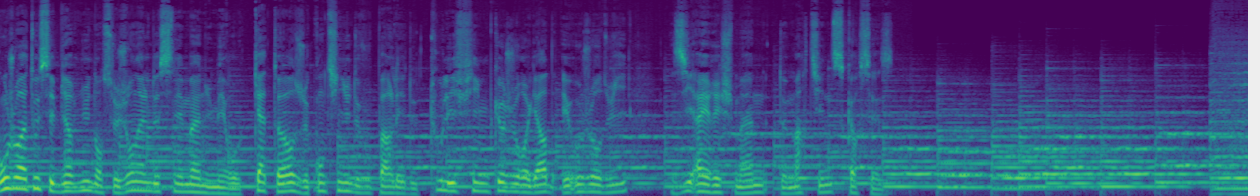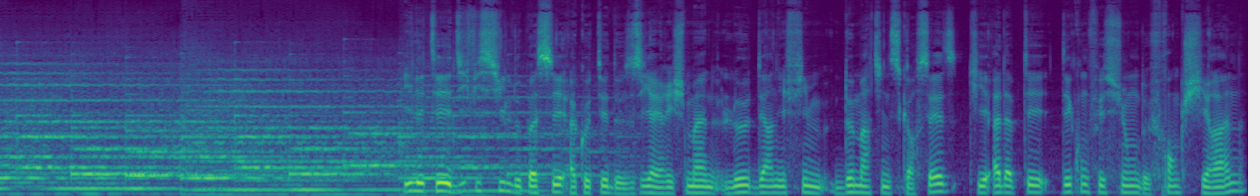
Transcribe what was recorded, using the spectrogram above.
Bonjour à tous et bienvenue dans ce journal de cinéma numéro 14. Je continue de vous parler de tous les films que je regarde et aujourd'hui The Irishman de Martin Scorsese. Il était difficile de passer à côté de The Irishman, le dernier film de Martin Scorsese, qui est adapté des confessions de Frank Sheeran,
